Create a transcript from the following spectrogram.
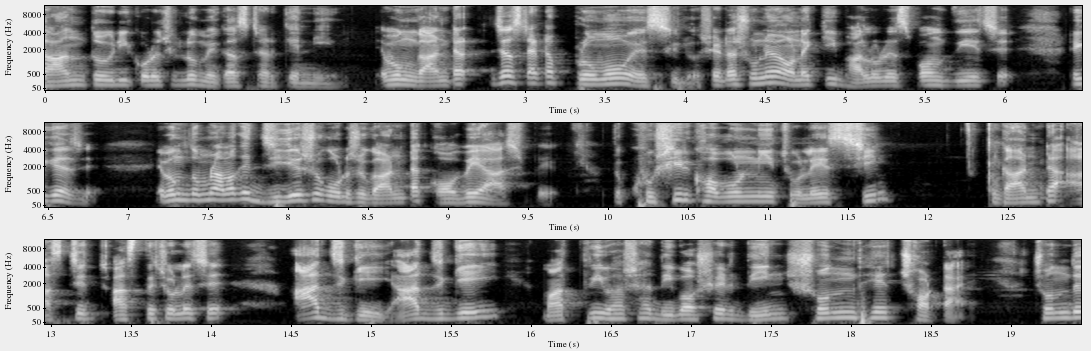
গান তৈরি করেছিল মেগাস্টারকে নিয়ে। এবং গানটা জাস্ট একটা প্রোমো এসেছিল, সেটা শুনে অনেকেই ভালো রেসপন্স দিয়েছে, ঠিক আছে? এবং তোমরা আমাকে জিজ্ঞেসও করেছ গানটা কবে আসবে। তো খুশির খবর নিয়ে চলে এসেছি। গানটা আসতে আসতে চলেছে আজকেই আজকেই মাতৃভাষা দিবসের দিন সন্ধে ছটায়। সন্ধে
